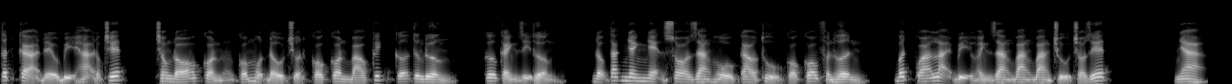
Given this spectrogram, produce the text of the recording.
tất cả đều bị hạ độc chết, trong đó còn có một đầu chuột có con báo kích cỡ tương đương, cơ cảnh dị thường, động tác nhanh nhẹn so giang hồ cao thủ có có phần hơn, bất quá lại bị hoành giang bang bang chủ cho giết. Nha!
